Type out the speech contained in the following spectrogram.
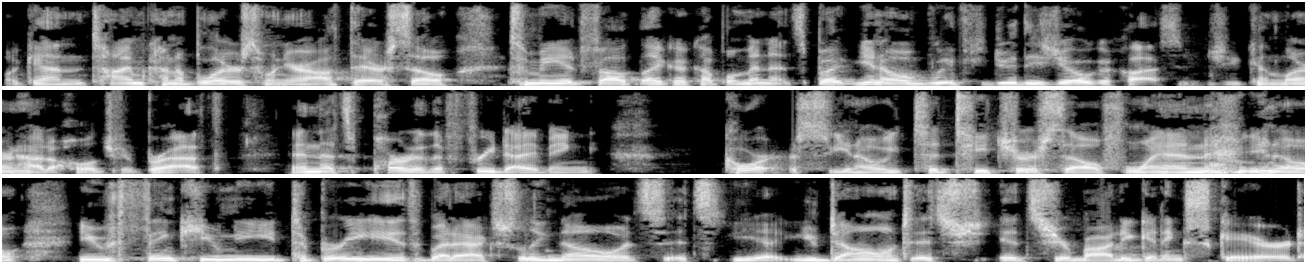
again, time kind of blurs when you're out there. So to me, it felt like a couple minutes. But you know, if you do these yoga classes, you can learn how to hold your breath, and that's part of the freediving course. You know, to teach yourself when you know you think you need to breathe, but actually no, it's it's yeah, you don't. It's it's your body getting scared,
